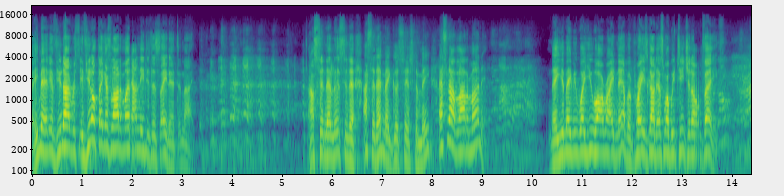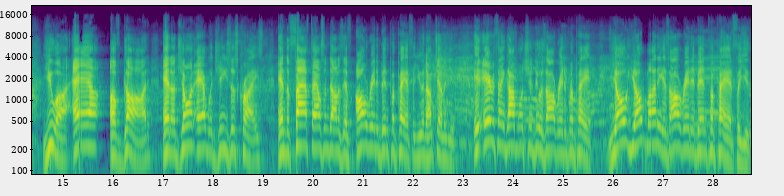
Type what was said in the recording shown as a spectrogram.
Amen. Amen. If you're not, if you don't think that's a lot of money, I needed to say that tonight. I was sitting there listening. To, I said that made good sense to me. That's not a lot of money. Now you may be where you are right now, but praise God, that's why we teach it on faith. You are heir of God and a joint heir with Jesus Christ, and the five thousand dollars have already been prepared for you. And I'm telling you, everything God wants you to do is already prepared. Your your money has already been prepared for you.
